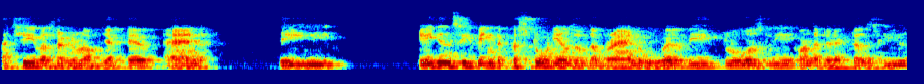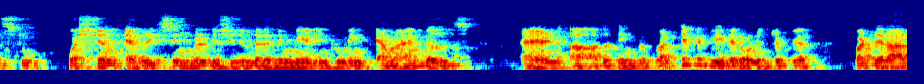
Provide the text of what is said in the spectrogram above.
achieve a certain objective and the agency being the custodians of the brand will be closely on the director's heels to question every single decision that is being made including camera angles and uh, other things as well. Typically they don't interfere but there are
